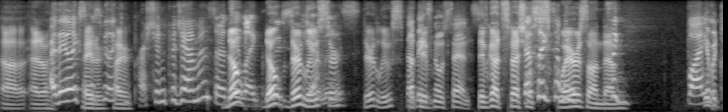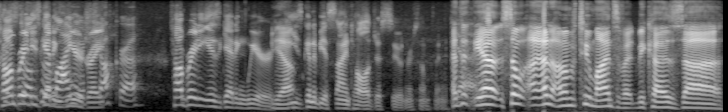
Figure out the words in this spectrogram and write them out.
Uh, at a Are they like supposed to be like higher- compression pajamas? Or are No, they like no, loose they're looser. They're loose, that but makes they've no sense. they've got special That's like someone- squares on them. like Yeah, but Tom crystal Brady's to getting weird, right? Chakra. Tom Brady is getting weird. Yeah. He's gonna be a Scientologist soon or something. I thi- Yeah. yeah, so I, I don't know, I'm of two minds of it because, uh,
